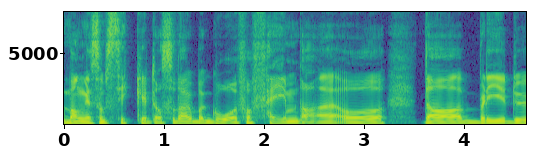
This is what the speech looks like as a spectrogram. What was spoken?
mange som sikkert også da går for fame, da. Og da blir du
